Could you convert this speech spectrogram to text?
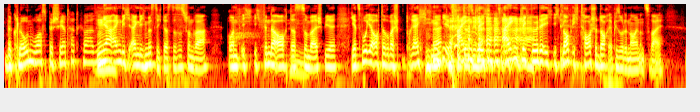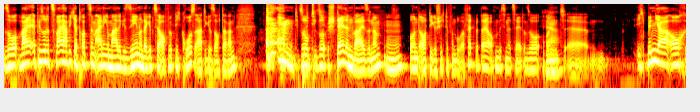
The Clone Wars beschert hat, quasi? Ja, eigentlich, eigentlich müsste ich das, das ist schon wahr. Und ich, ich finde auch, dass zum Beispiel, jetzt wo ihr auch darüber sprecht, ne, eigentlich, eigentlich würde ich, ich glaube, ich tausche doch Episode 9 und 2. So, weil Episode 2 habe ich ja trotzdem einige Male gesehen und da gibt es ja auch wirklich Großartiges auch daran. so, so stellenweise, ne? Und auch die Geschichte von Boba Fett wird da ja auch ein bisschen erzählt und so. Ja. Und ähm, ich bin ja auch,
